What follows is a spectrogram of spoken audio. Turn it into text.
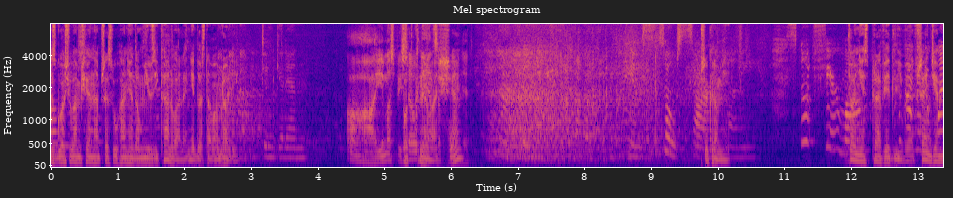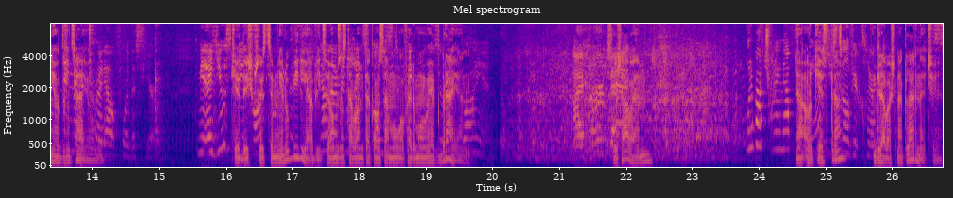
Zgłosiłam się na przesłuchanie do musicalu, ale nie dostałam roli. Potknęłaś się? Przykro mi. To niesprawiedliwe. Wszędzie mnie odrzucają. Kiedyś wszyscy mnie lubili, a w liceum zostałam taką samą ofermą jak Brian. Słyszałem. A orkiestra? Grałaś na klarnecie.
